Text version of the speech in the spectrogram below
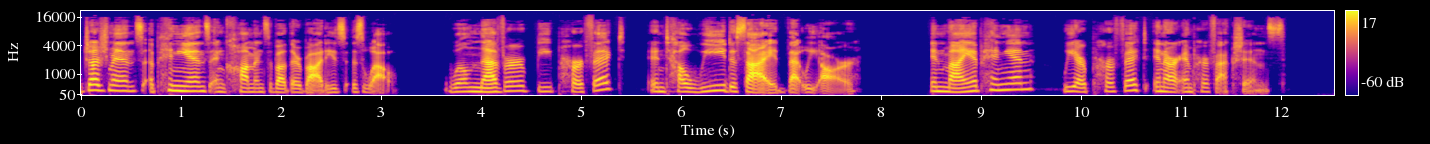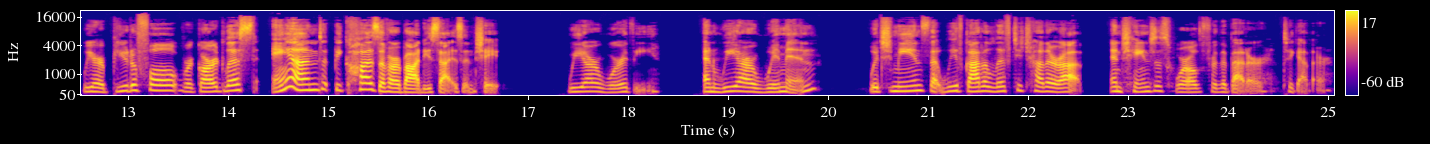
judgments, opinions, and comments about their bodies as well. We'll never be perfect until we decide that we are. In my opinion, we are perfect in our imperfections. We are beautiful regardless and because of our body size and shape. We are worthy and we are women, which means that we've got to lift each other up and change this world for the better together.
